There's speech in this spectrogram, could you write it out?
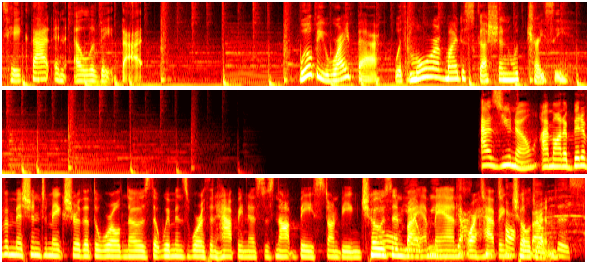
take that and elevate that? We'll be right back with more of my discussion with Tracee. As as you know, I'm on a bit of a mission to make sure that the world knows that women's worth and happiness is not based on being chosen Oh, by a man or having children. about this.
